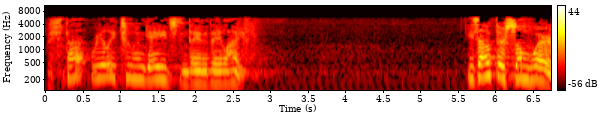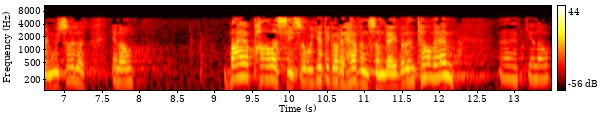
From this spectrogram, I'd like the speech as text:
But he's not really too engaged in day to day life. He's out there somewhere, and we sort of, you know, buy a policy so we get to go to heaven someday. But until then, uh, you know,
